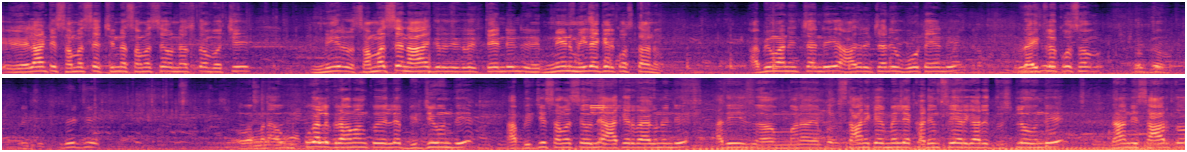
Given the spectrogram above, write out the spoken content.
ఎలాంటి సమస్య చిన్న సమస్య ఉన్న వచ్చి మీరు సమస్య నా దగ్గర తేండి నేను మీ దగ్గరికి వస్తాను. అభిమానించండి ఆదరించండి ఓటేయండి. రైతుల కోసం మన ఉప్పుగల్లు గ్రామంకు వెళ్ళే బ్రిడ్జి ఉంది. ఆ బ్రిడ్జి సమస్య ఉంది ఆఖరి వ్యాగన్ ఉంది. అది మన స్థానిక ఎమ్మెల్యే కడియం శ్రీహరి గారి దృష్టిలో ఉంది. దాన్ని సార్తో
